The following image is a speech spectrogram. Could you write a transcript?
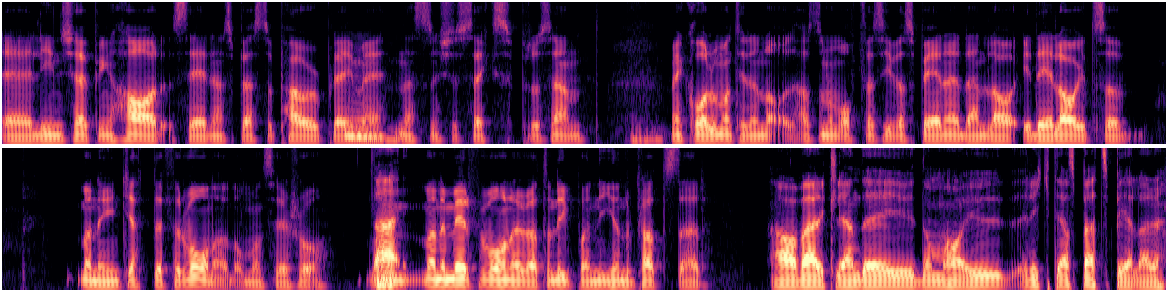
eh, Linköping har seriens bästa powerplay Mm. med nästan 26% Men kollar man till den, alltså de offensiva spelarna i, den i det laget så Man är ju inte jätteförvånad om man säger så. Man, man är mer förvånad över att de ligger på en nionde plats där Ja, verkligen. Det är ju, de har ju riktiga spetsspelare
